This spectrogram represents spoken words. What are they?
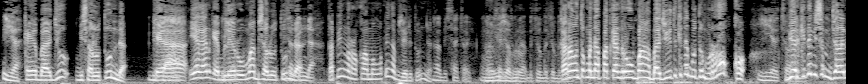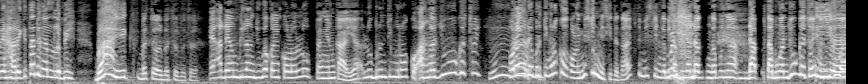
Iya. kayak baju bisa lu tunda Bisa. kayak iya kan kayak beli rumah bisa lu Bisa tunda, tunda. tapi ngerokok sama ngopi nggak bisa ditunda Nggak bisa coy. Nggak bisa, ditunda. bro. Betul betul betul. karena untuk mendapatkan rumah baju itu kita butuh merokok iya coy. biar kita bisa menjalani hari kita dengan lebih baik Betul betul betul. Eh ada yang bilang juga kayak kalau lu pengen kaya, lu berhenti ngerokok. Ah enggak juga, coy. Enggak. Orang yang udah berhenti ngerokok kalau miskin miskin tetap itu miskin, nggak bisa punya nggak punya da- tabungan juga, coy. Iya. gua.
